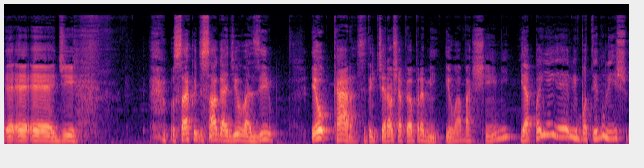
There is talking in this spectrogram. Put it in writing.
é, é, é, de. o saco de salgadinho vazio, eu, cara, você tem que tirar o chapéu para mim. Eu abaixei-me e apanhei ele e botei no lixo.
